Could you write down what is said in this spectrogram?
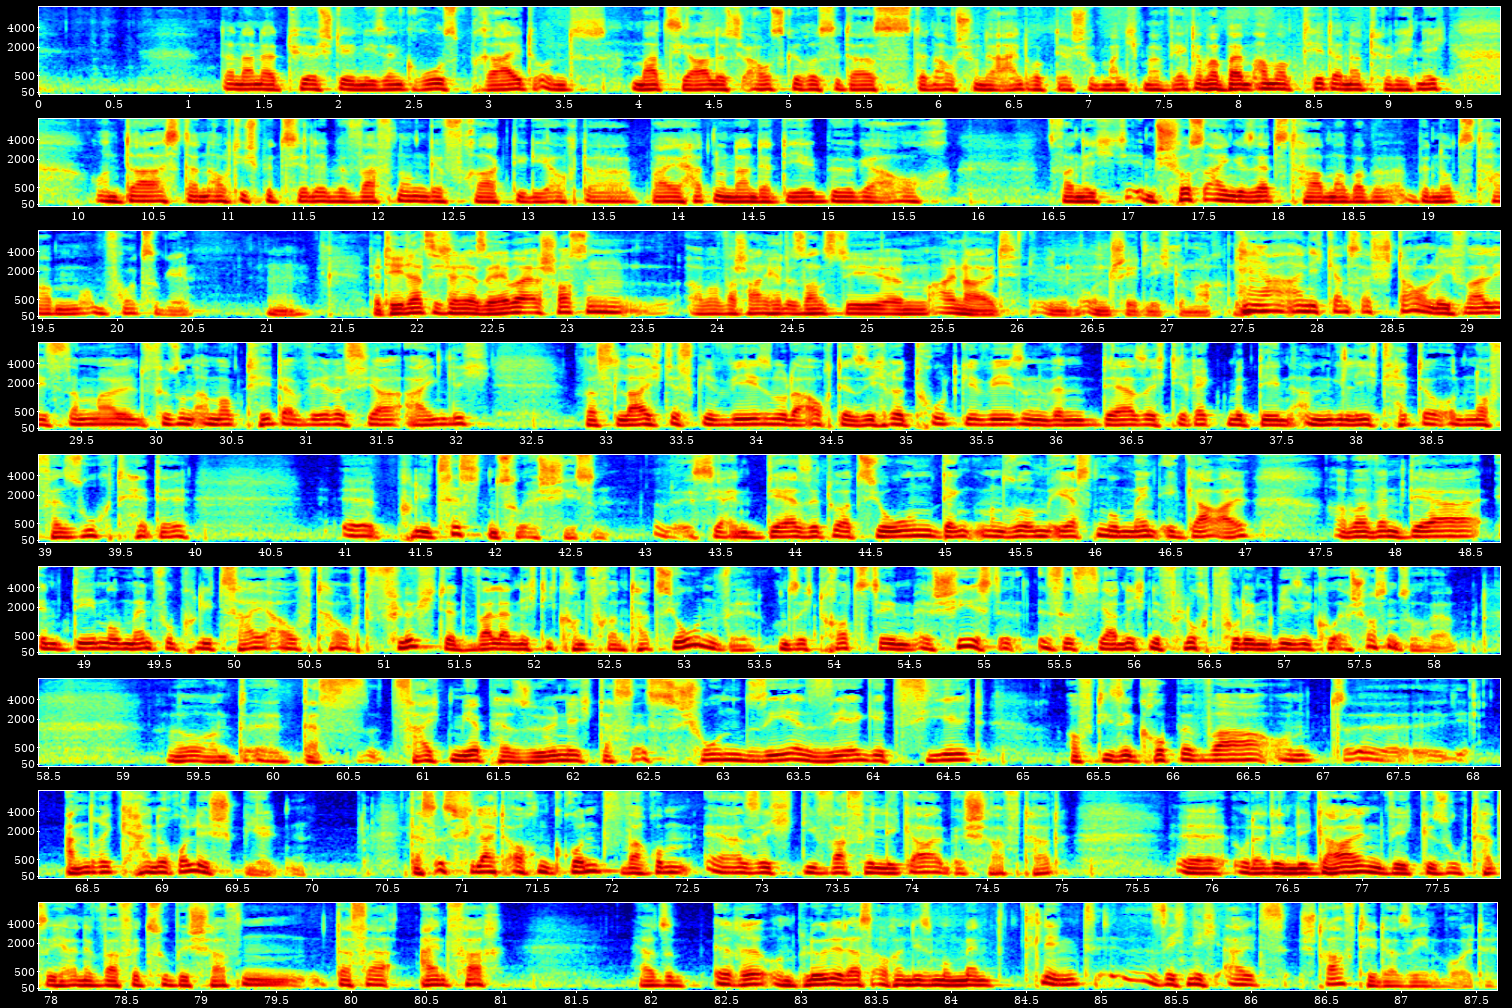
dann an der Tür stehen. Die sind groß, breit und martialisch ausgerüstet. Da ist dann auch schon der Eindruck, der schon manchmal wirkt. Aber beim Amok-Täter natürlich nicht. Und da ist dann auch die spezielle Bewaffnung gefragt, die die auch dabei hatten und dann der Delbürger auch zwar nicht im Schuss eingesetzt haben, aber benutzt haben, um vorzugehen. Hm. Der Täter hat sich dann ja selber erschossen, aber wahrscheinlich hätte sonst die ähm, Einheit ihn unschädlich gemacht. Ne? Ja, eigentlich ganz erstaunlich, weil ich sag mal, für so einen Amok-Täter wäre es ja eigentlich was Leichtes gewesen oder auch der sichere Tod gewesen, wenn der sich direkt mit denen angelegt hätte und noch versucht hätte, äh, Polizisten zu erschießen. Ist ja in der Situation, denkt man so im ersten Moment egal. Aber wenn der in dem Moment, wo Polizei auftaucht, flüchtet, weil er nicht die Konfrontation will und sich trotzdem erschießt, ist es ja nicht eine Flucht vor dem Risiko, erschossen zu werden. So, und äh, das zeigt mir persönlich, dass es schon sehr, sehr gezielt auf diese Gruppe war und äh, andere keine Rolle spielten. Das ist vielleicht auch ein Grund, warum er sich die Waffe legal beschafft hat äh, oder den legalen Weg gesucht hat, sich eine Waffe zu beschaffen, dass er einfach, also irre und blöde das auch in diesem Moment klingt, sich nicht als Straftäter sehen wollte.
